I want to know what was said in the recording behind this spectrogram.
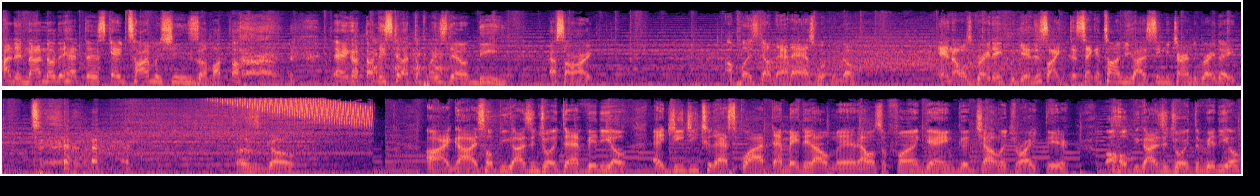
I did not know they had the escape time machines up. I thought, dang, I thought they still had to place down D. That's all right. I'll place down that ass whooping though. And I was great ape again. This is like the second time you guys see me turn to great ape. Let's go. All right, guys. Hope you guys enjoyed that video. Hey, GG to that squad that made it out, man. That was a fun game. Good challenge right there. But I hope you guys enjoyed the video.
